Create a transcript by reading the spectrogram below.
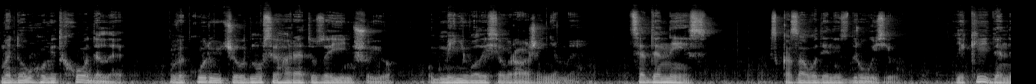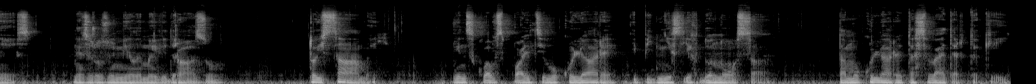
Ми довго відходили, викурюючи одну сигарету за іншою, обмінювалися враженнями. Це Денис, сказав один із друзів. Який Денис? не зрозуміли ми відразу. Той самий. Він склав з пальців окуляри і підніс їх до носа. Там окуляри та светер такий,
